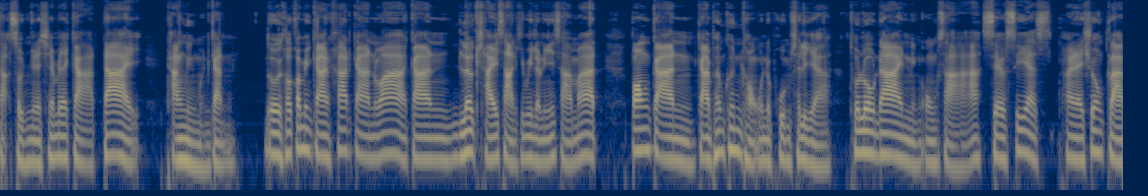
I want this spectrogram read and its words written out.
สะสมอยู่ในชั้นบรรยากาศได้ทางหนึ่งเหมือนกัน โดยเขาก็มีการคาดการณ์ว่าการเลิกใช้สารเคมีเหล่านี้สามารถป้องกันการเพิ่มขึ้นของอุณหภูมิเฉลี่ย ทั่วโลกได้ 1 องศาเซลเซียส ภายในช่วงกลาง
